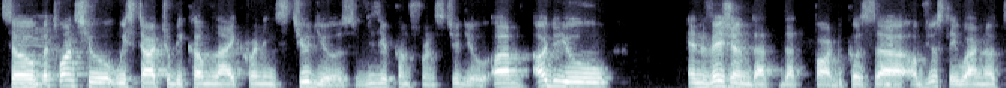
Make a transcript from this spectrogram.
So, mm. but once you we start to become like running studios, video conference studio, um, how do you envision that that part because uh, obviously we're not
